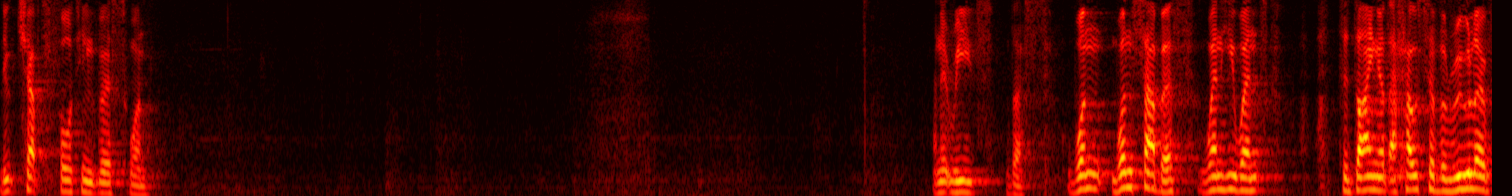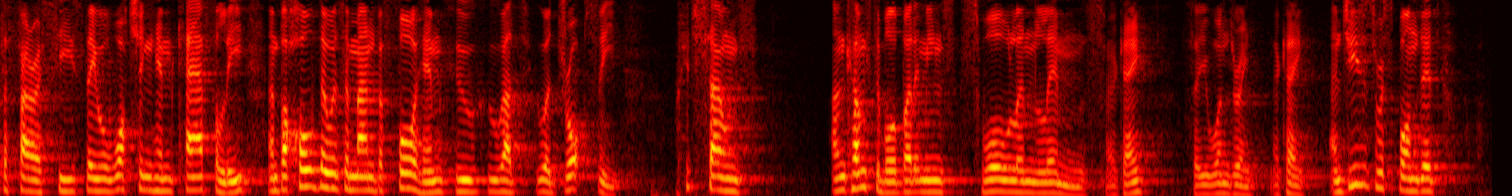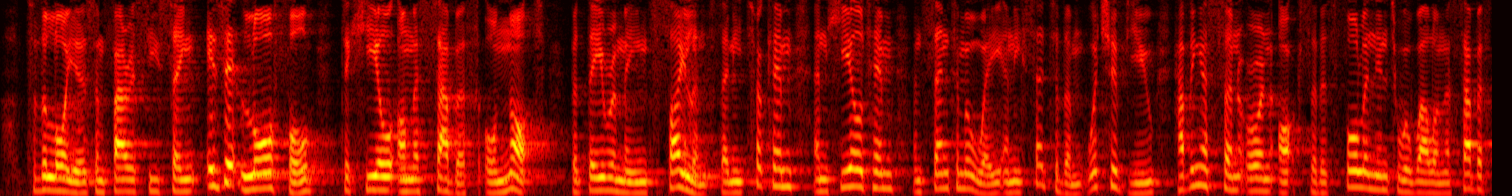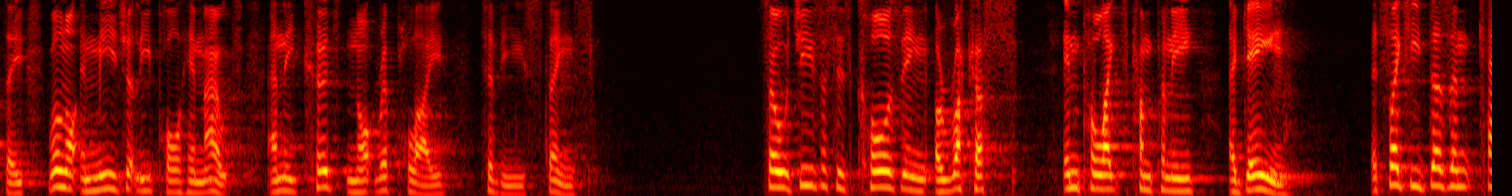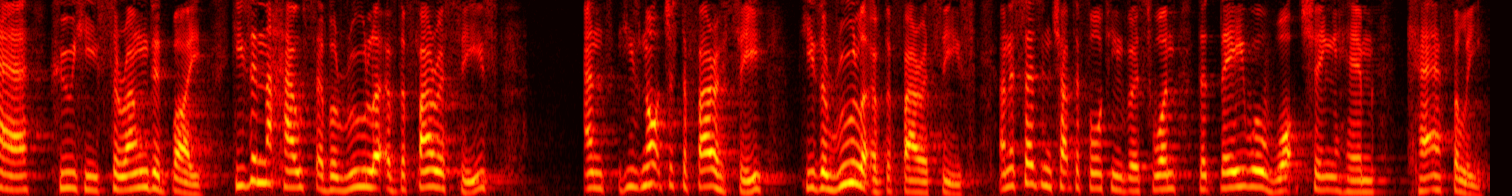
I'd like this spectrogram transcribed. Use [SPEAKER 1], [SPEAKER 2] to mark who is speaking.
[SPEAKER 1] Luke chapter 14, verse 1. And it reads thus one, one Sabbath, when he went to dine at the house of a ruler of the Pharisees, they were watching him carefully, and behold, there was a man before him who, who, had, who had dropsy, which sounds uncomfortable, but it means swollen limbs, okay? So you're wondering, okay. And Jesus responded to the lawyers and Pharisees, saying, Is it lawful to heal on the Sabbath or not? But they remained silent. Then he took him and healed him and sent him away. And he said to them, Which of you, having a son or an ox that has fallen into a well on the Sabbath day, will not immediately pull him out? And they could not reply to these things. So Jesus is causing a ruckus in polite company again. It's like he doesn't care who he's surrounded by. He's in the house of a ruler of the Pharisees, and he's not just a Pharisee, he's a ruler of the Pharisees. And it says in chapter 14, verse 1, that they were watching him carefully.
